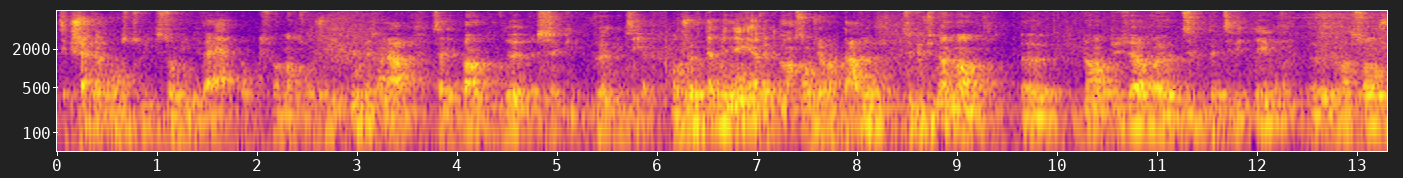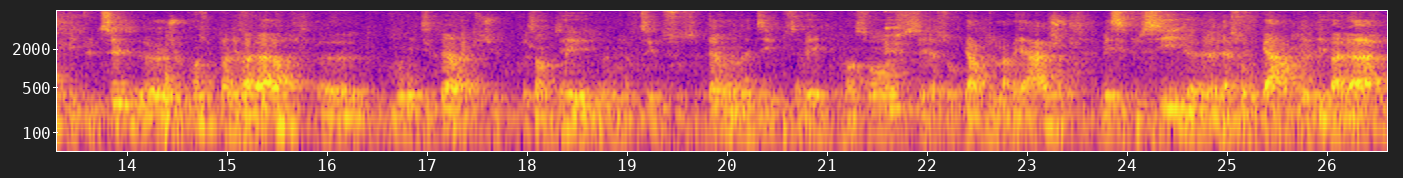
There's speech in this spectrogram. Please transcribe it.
c'est que chacun construit son univers, donc qu'il soit mensonger ou raisonnable, ça dépend de ce qu'il veut dire. Bon, je vais terminer avec le mensonge rentable, c'est que finalement, euh, dans plusieurs euh, types d'activités, euh, le mensonge est utile, je pense, dans les valeurs. mon éditeur à qui j'ai présenté un article sur ce thème. M'a dit, vous savez, le mensonge, c'est la sauvegarde du mariage, mais c'est aussi la sauvegarde des valeurs.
